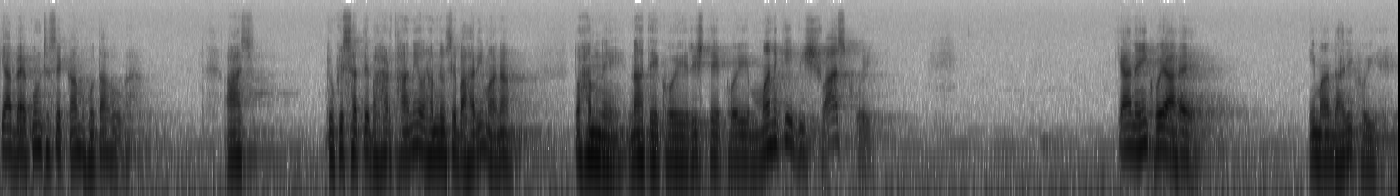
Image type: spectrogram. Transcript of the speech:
क्या बैकुंठ से कम होता होगा? आज क्योंकि सत्य बाहर था नहीं और हमने उसे बाहर ही माना तो हमने नाते खोए, रिश्ते खोए, मन के विश्वास खोए क्या नहीं खोया है? ईमानदारी खोई है।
